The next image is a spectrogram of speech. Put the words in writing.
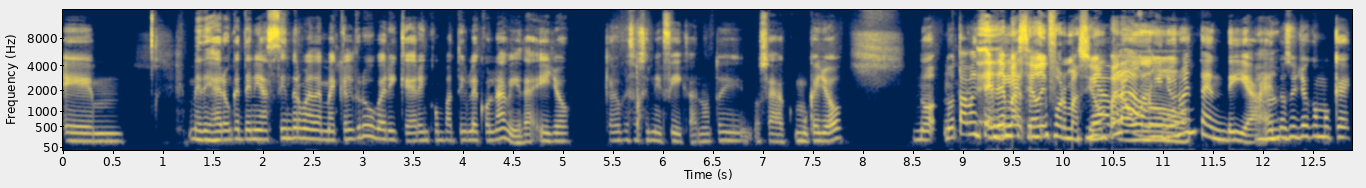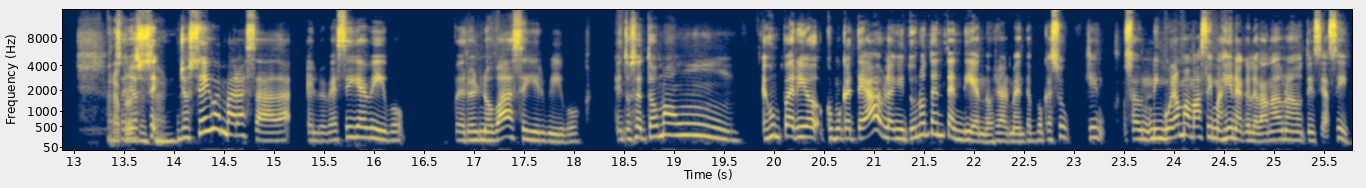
em, me dijeron que tenía síndrome de Meckel-Gruber y que era incompatible con la vida. Y yo, ¿qué es lo que eso significa? No estoy, o sea, como que yo no, no estaba Es entendiendo. demasiada información Me para uno. Y yo no entendía. Ajá. Entonces yo como que, o sea, yo, yo sigo embarazada, el bebé sigue vivo, pero él no va a seguir vivo. Entonces toma un, es un periodo, como que te hablan y tú no estás entendiendo realmente, porque eso, ¿quién- o sea, ninguna mamá se imagina que le van a dar una noticia así.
